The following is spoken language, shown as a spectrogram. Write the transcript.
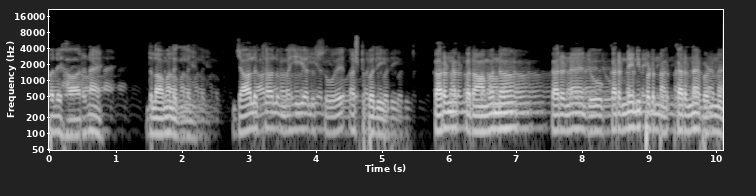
ਬਲਿਹਾਰਣੈ ਦਲਾਵਾਂ ਲੱਗੀਆਂ। ਜਾਲ ਥਲ ਮਹੀਲ ਸੋਏ ਅਸ਼ਟਪਦੀ, ਕਰਨ ਕਰਾਵਨ ਕਰਨੈ ਜੋ ਕਰਨੇ ਨਹੀਂ ਪੜਨਾ ਕਰਨੈ ਪੜਨਾ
